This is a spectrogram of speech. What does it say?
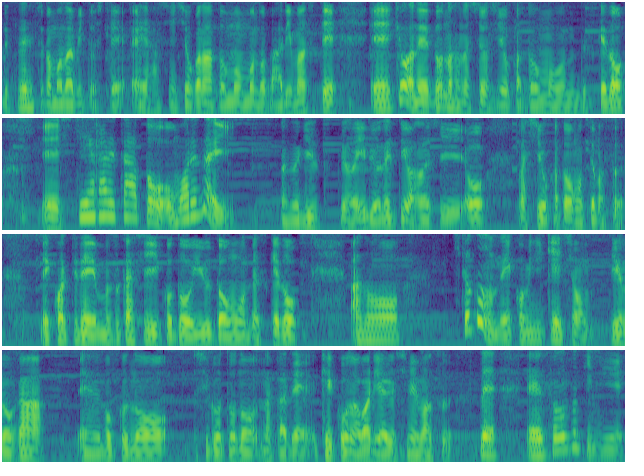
ですね、ちょっと学びとして、えー、発信しようかなと思うものがありまして、え今日はね、どんな話をしようかと思うんですけど、えしてやられたと思われないあの、技術っていうのはいるよねっていう話を、まあ、しようかと思ってます。で、これってね、難しいことを言うと思うんですけど、あの、人とのね、コミュニケーションっていうのが、えー、僕の仕事の中で結構な割合を占めます。で、えー、その時に、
